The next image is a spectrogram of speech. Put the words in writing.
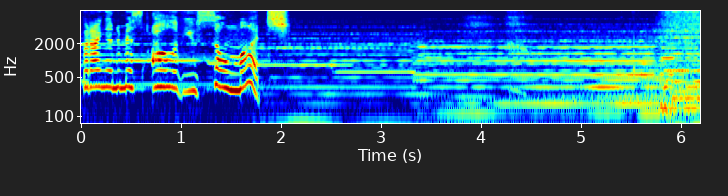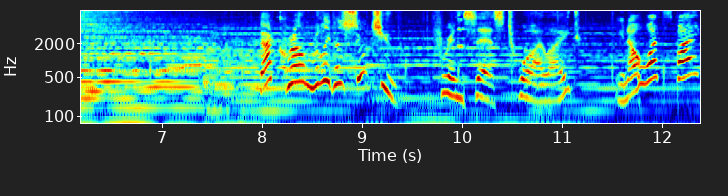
but I'm gonna miss all of you so much. That crown really does suit you, Princess Twilight. You know what, Spike?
